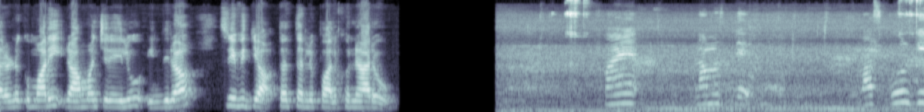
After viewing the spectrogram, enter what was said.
అరుణకుమారి రామాంజనేయులు ఇందిరా శ్రీ విద్య తదితరులు పాల్గొన్నారు. నమస్తే. మా స్కూల్కి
